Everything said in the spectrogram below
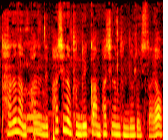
다는 안 파는데 파시는 분도 있고 안 파시는 분들도 있어요.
